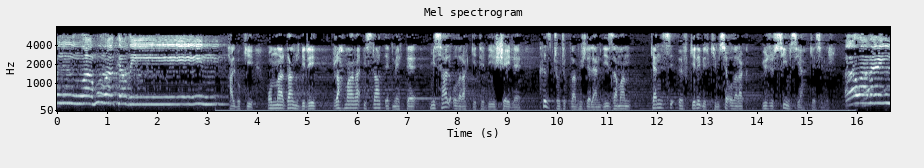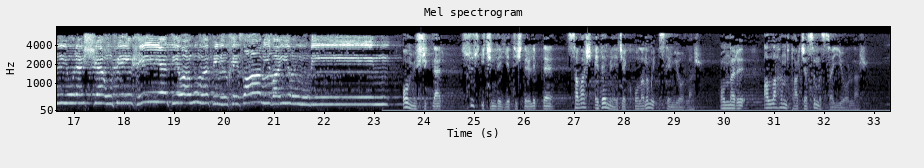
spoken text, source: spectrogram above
وهو كظيم Halbuki onlardan biri Rahman'a isnat etmekte misal olarak getirdiği şeyle kız çocukla müjdelendiği zaman kendisi öfkeli bir kimse olarak yüzü simsiyah kesilir. أومن ينشأ في الحية وهو في الخصام غير مبين O müşrikler süs içinde yetiştirilip de savaş edemeyecek olanı mı istemiyorlar? Onları Allah'ın parçası mı sayıyorlar?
